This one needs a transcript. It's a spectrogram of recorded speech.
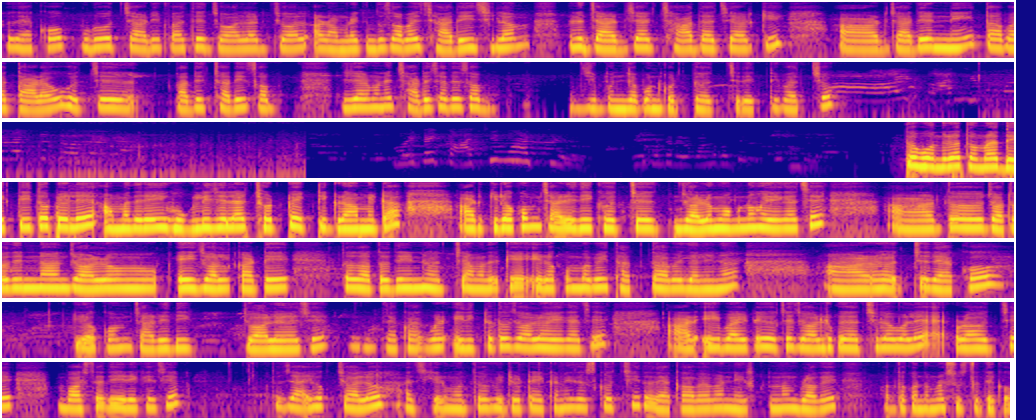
তো দেখো পুরো চারিপাশে জল আর জল, আর আমরা কিন্তু সবাই ছাদেই ছিলাম। মানে যার যার ছাদ আছে আর কি, আর যাদের নেই তা আবার তারাও হচ্ছে তাদের ছাদেই সব যার মানে ছাদে ছাদে সব জীবনযাপন করতে হচ্ছে, দেখতেই পাচ্ছ। তো বন্ধুরা, তোমরা দেখতেই তো পেলে আমাদের এই হুগলি জেলার ছোট্ট একটি গ্রাম এটা। আর কীরকম চারিদিক হচ্ছে, জলমগ্ন হয়ে গেছে। আর তো যতদিন না জল, এই জল কাটে, তো ততদিন হচ্ছে আমাদেরকে এরকমভাবেই থাকতে হবে, জানি না। আর হচ্ছে দেখো, কীরকম চারিদিক জল হয়েছে। দেখো একবার এই দিকটাতেও জল হয়ে গেছে। আর এই বাড়িটাই হচ্ছে জল ঢুকে যাচ্ছিল বলে ওরা হচ্ছে বস্তা দিয়ে রেখেছে। তো যাই হোক, চলো আজকের মতো ভিডিওটা এখানেই শেষ করছি। তো দেখা হবে আবার নেক্সট কোনো ব্লগে অতক্ষণ তোমরা সুস্থ থেকো।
